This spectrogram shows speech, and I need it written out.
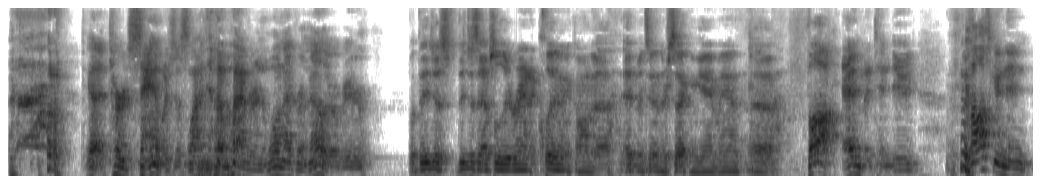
got a turd sandwich just lined up after one after another over here. but they just they just absolutely ran a clinic on uh, Edmonton in their second game, man. Uh, Fuck Edmonton, dude. Koskinen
